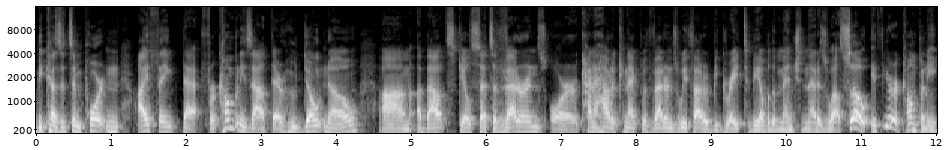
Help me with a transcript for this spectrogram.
because it's important, I think, that for companies out there who don't know um, about skill sets of veterans or kind of how to connect with veterans, we thought it would be great to be able to mention that as well. So if you're a company,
